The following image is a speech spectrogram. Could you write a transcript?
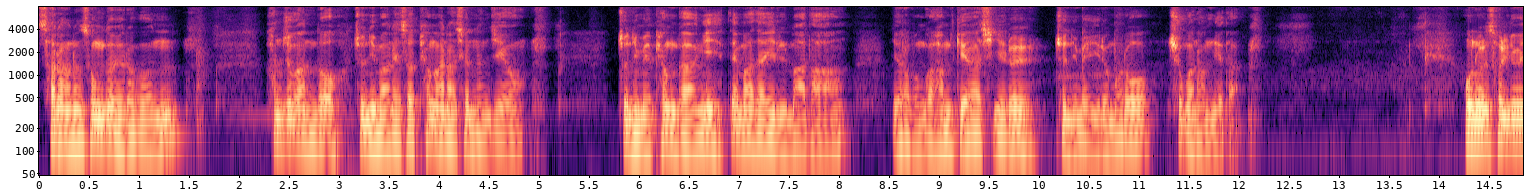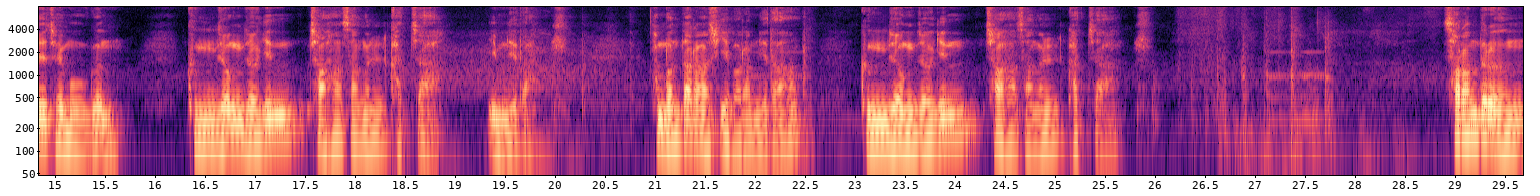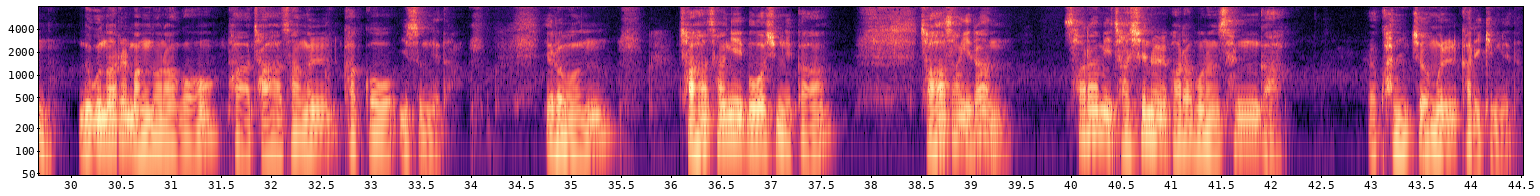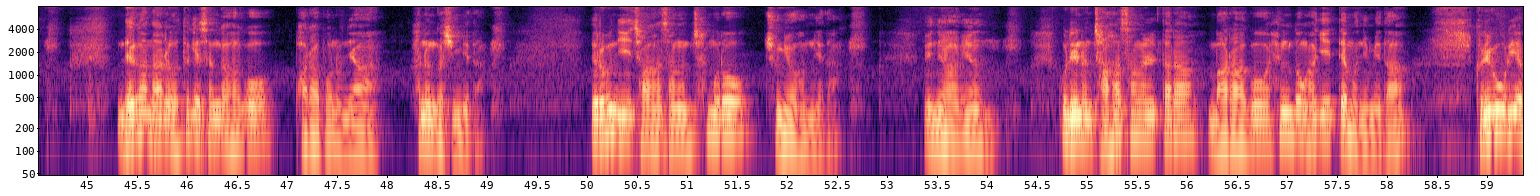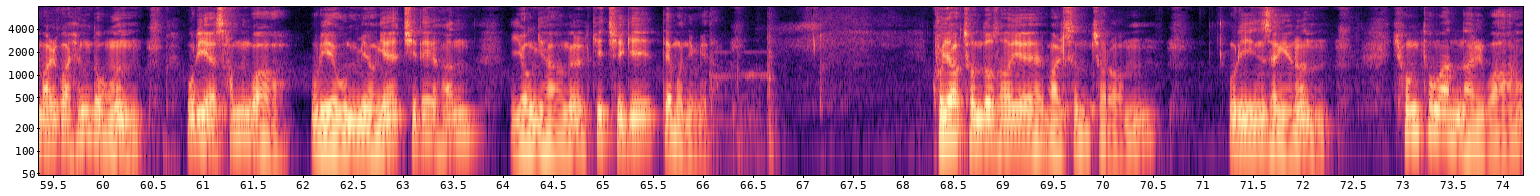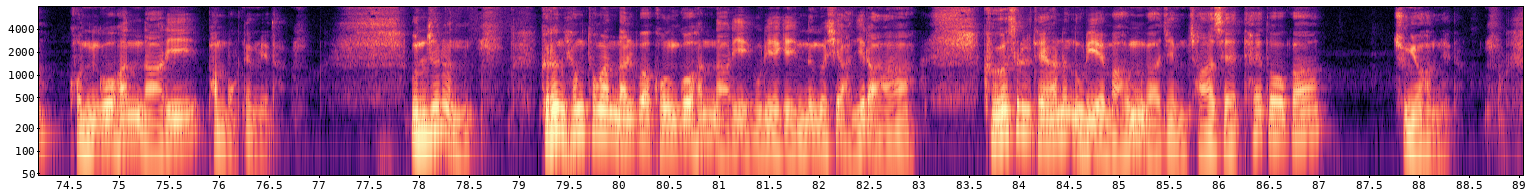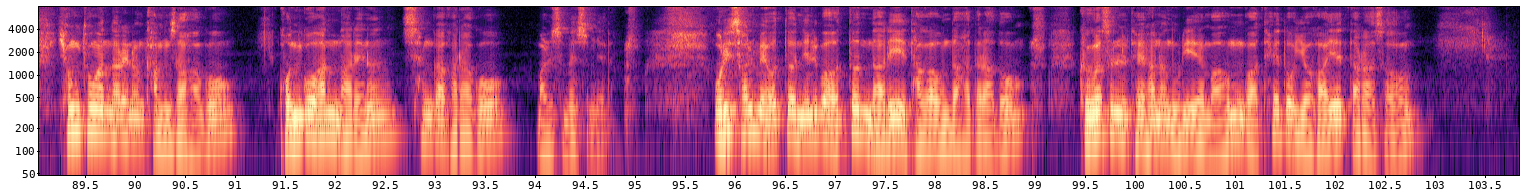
사랑하는 성도 여러분, 한 주간도 주님 안에서 평안하셨는지요? 주님의 평강이 때마다 일마다 여러분과 함께 하시기를 주님의 이름으로 축원합니다. 오늘 설교의 제목은 긍정적인 자하상을 갖자입니다. 한번 따라하시기 바랍니다. 긍정적인 자하상을 갖자. 사람들은 누구나를 막론하고 다 자하상을 갖고 있습니다. 여러분, 자하상이 무엇입니까? 자하상이란 사람이 자신을 바라보는 생각, 관점을 가리킵니다. 내가 나를 어떻게 생각하고 바라보느냐 하는 것입니다. 여러분, 이 자하상은 참으로 중요합니다. 왜냐하면 우리는 자하상을 따라 말하고 행동하기 때문입니다. 그리고 우리의 말과 행동은 우리의 삶과 우리의 운명에 지대한 영향을 끼치기 때문입니다. 구약 전도서의 말씀처럼 우리 인생에는 형통한 날과 곤고한 날이 반복됩니다. 문제는 그런 형통한 날과 곤고한 날이 우리에게 있는 것이 아니라 그것을 대하는 우리의 마음가짐, 자세, 태도가 중요합니다. 형통한 날에는 감사하고 곤고한 날에는 생각하라고 말씀했습니다. 우리 삶에 어떤 일과 어떤 날이 다가온다 하더라도 그것을 대하는 우리의 마음과 태도 여하에 따라서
